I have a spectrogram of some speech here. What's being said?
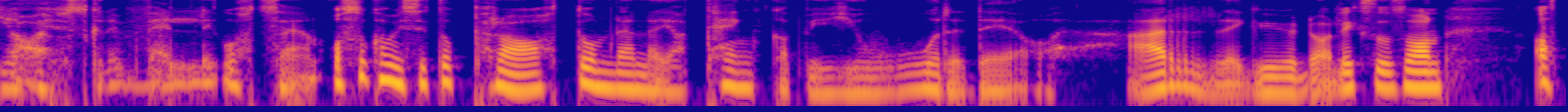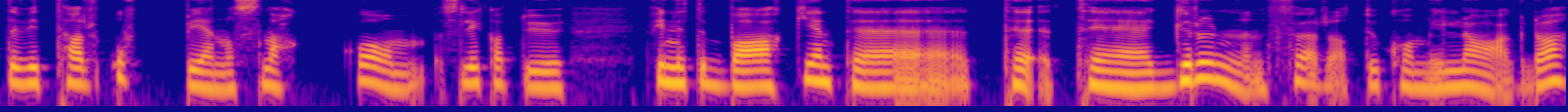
ja, jeg husker det veldig godt, sier han. Og så kan vi sitte og prate om den der, ja, tenk at vi gjorde det, og herregud, og liksom sånn, at vi tar opp igjen og snakker om, slik at du finner tilbake igjen til, til, til grunnen for at du kom i lag, da.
